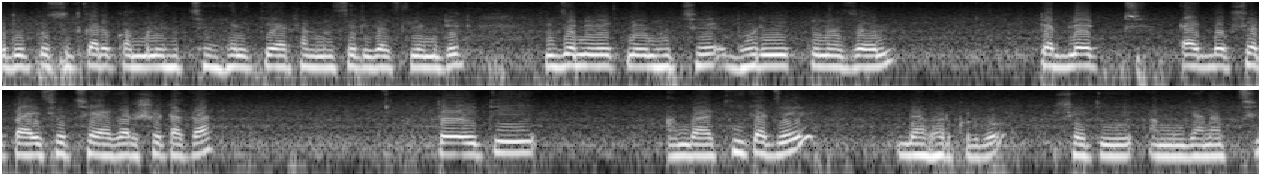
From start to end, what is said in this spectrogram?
এটি প্রস্তুতকারক কোম্পানি হচ্ছে health care pharmaceuticals limited generic name হচ্ছে ভরি কুনাজল। ট্যাবলেট এক বক্সের প্রাইস হচ্ছে এগারোশো টাকা। তো এটি আমরা কি কাজে ব্যবহার করব সেটি আমি জানাচ্ছি।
